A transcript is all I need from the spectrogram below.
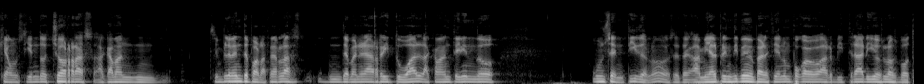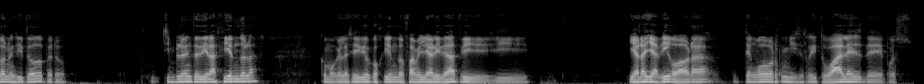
que aun siendo chorras acaban simplemente por hacerlas de manera ritual acaban teniendo un sentido, ¿no? A mí al principio me parecían un poco arbitrarios los botones y todo, pero simplemente de ir haciéndolas como que les he ido cogiendo familiaridad y, y, y ahora ya digo, ahora tengo mis rituales de pues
